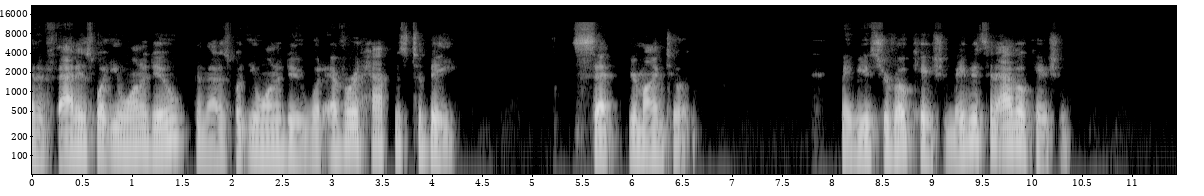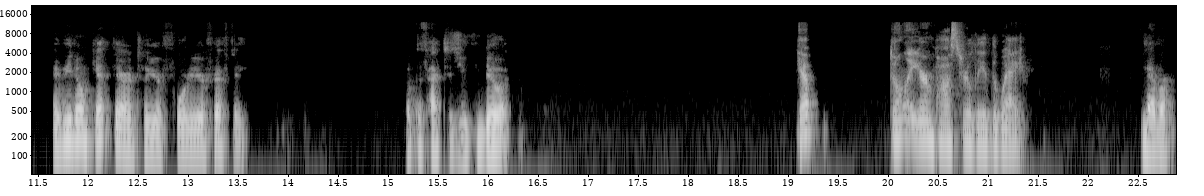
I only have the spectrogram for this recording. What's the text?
And if that is what you want to do, then that is what you want to do. Whatever it happens to be, set your mind to it. Maybe it's your vocation. Maybe it's an avocation. Maybe you don't get there until you're 40 or 50. But the fact is, you can do it. Yep. Don't let your imposter lead the way. Never.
